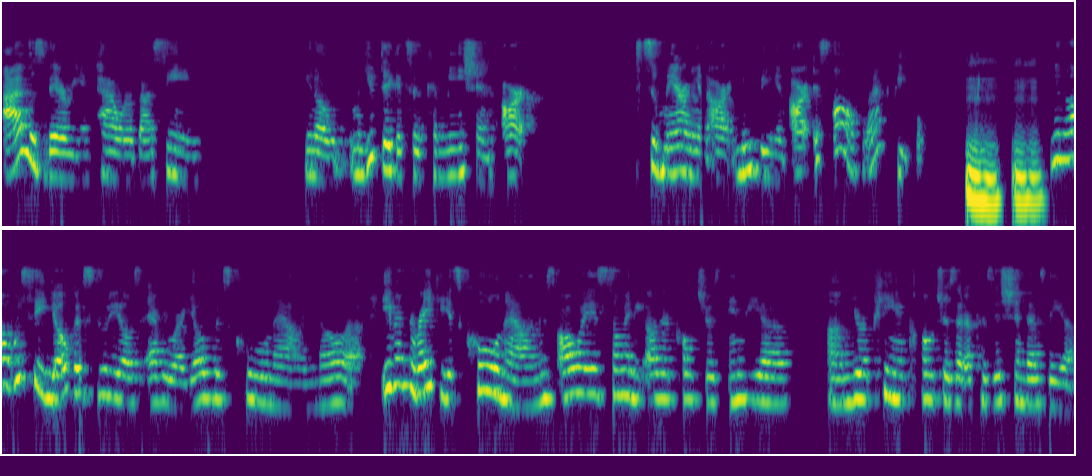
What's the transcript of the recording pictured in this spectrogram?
I was very empowered by seeing you know, when you dig into Commission art, Sumerian art, Nubian art, it's all Black people. Mm-hmm. You know, we see yoga studios everywhere. Yoga's cool now, you know, uh, even Reiki, it's cool now. And there's always so many other cultures, India, um, European cultures that are positioned as the, uh,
